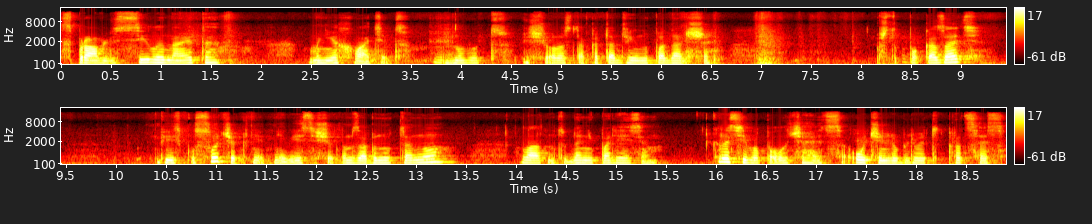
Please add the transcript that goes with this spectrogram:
справлюсь. Силы на это мне хватит. Ну вот, еще раз так отодвину подальше, чтобы показать весь кусочек. Нет, не весь, еще там загнуто, но ладно, туда не полезем. Красиво получается. Очень люблю этот процесс.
